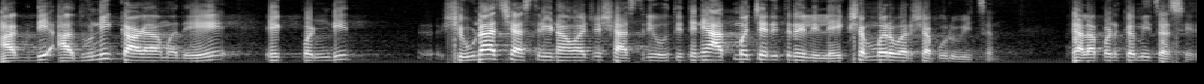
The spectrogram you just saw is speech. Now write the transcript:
अगदी आधुनिक काळामध्ये एक पंडित शिवनाथ शास्त्री नावाचे शास्त्री होते. त्यांनी आत्मचरित्र लिहिले एक शंभर वर्षापूर्वीचं. त्याला पण कमीच असेल.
